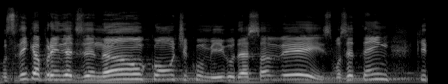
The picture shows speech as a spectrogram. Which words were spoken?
Você tem que aprender a dizer: não conte comigo dessa vez. Você tem que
